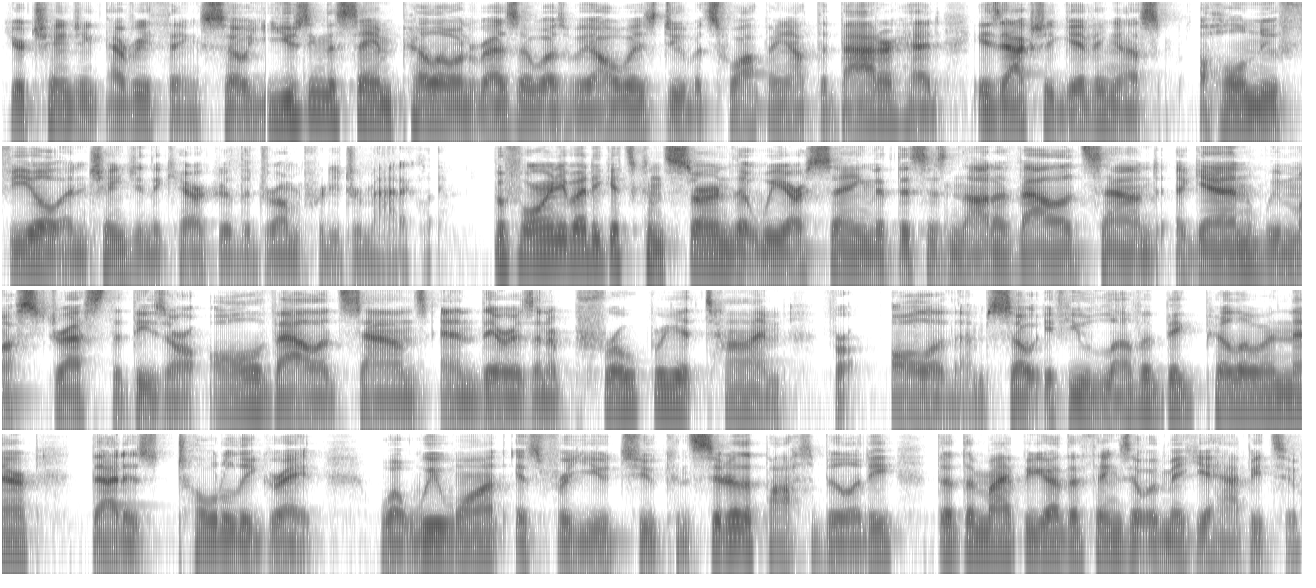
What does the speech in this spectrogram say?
you're changing everything. So using the same pillow and reso as we always do, but swapping out the batter head is actually giving us a whole new feel and changing the character of the drum pretty dramatically. Before anybody gets concerned that we are saying that this is not a valid sound, again, we must stress that these are all valid sounds and there is an appropriate time for all of them. So if you love a big pillow in there, that is totally great. What we want is for you to consider the possibility that there might be other things that would make you happy too.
